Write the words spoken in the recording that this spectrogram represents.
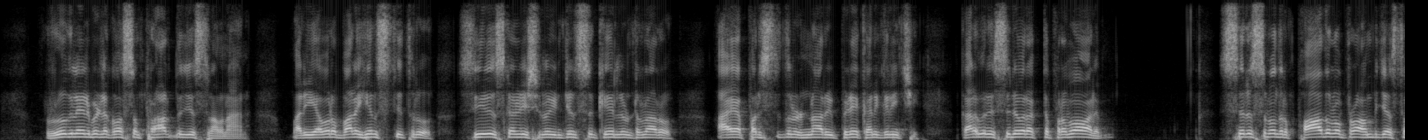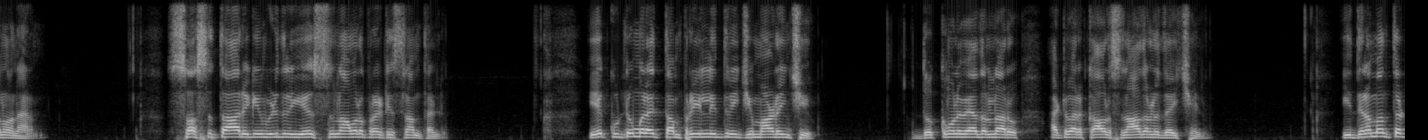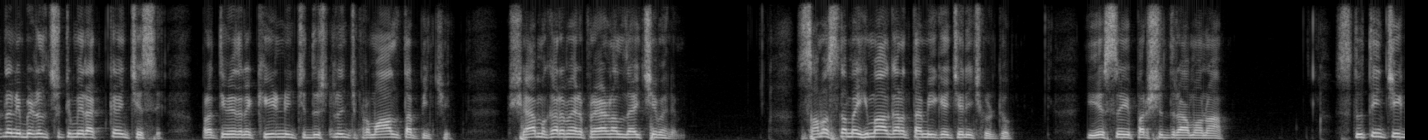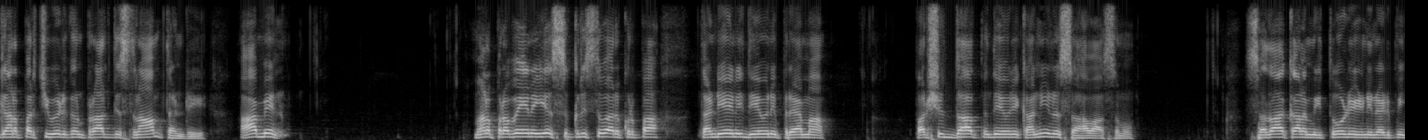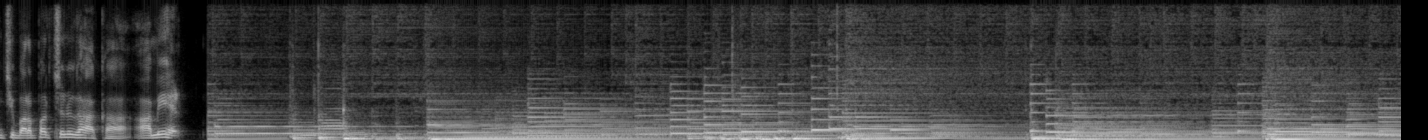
రోగులైన బిడ్డల కోసం ప్రార్థన చేస్తున్నాం నాయన. మరి ఎవరు బలహీన స్థితిలో సీరియస్ కండిషన్లో ఇంటెన్సివ్ కేర్లు ఉంటున్నారో ఆయా పరిస్థితులు ఉన్నారు ఇప్పుడే కనికరించి. కలవరి శిలువ రక్త ప్రభావాన్ని శిరస్సు మందులు పాదంలో ప్రవహింపజేస్తున్నాం నాయన. స్వస్థత ఆరోగ్యం విడుదల చేస్తున్నామని ప్రకటిస్తున్నాం తండ్రి. ఏ కుటుంబాలు అయితే తమ ప్రియులు నుంచి మాడించి దుఃఖముల వేదన ఉన్నారు అటు వారికి కావలసిన ఆదరణ దయచేయండి. ఈ దినమంతట్లో నీ బిడ్డల చుట్టూ మీరు చేసి ప్రతి వేదన కీడి నుంచి దృష్టి నుంచి ప్రమాదాలు తప్పించి క్షేమకరమైన ప్రయాణాలు దయచేయమని సమస్త మహిమాఘనత మీకే చెల్లించుకుంటూ ఏసై పరిశుద్ధరామన స్తుతించి గణపరిచి వేడుకొని ప్రార్థిస్తున్నాం తండ్రి. ఆమెన్. మన ప్రభు అయిన యేసుక్రీస్తు వారి కృప తండ్రి అయిన దేవుని ప్రేమ పరిశుద్ధాత్మ దేవుని కనీన సహవాసము సదాకాలం మీ తోడేండి నడిపించి బలపరచునుగాక. ఆమెన్.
